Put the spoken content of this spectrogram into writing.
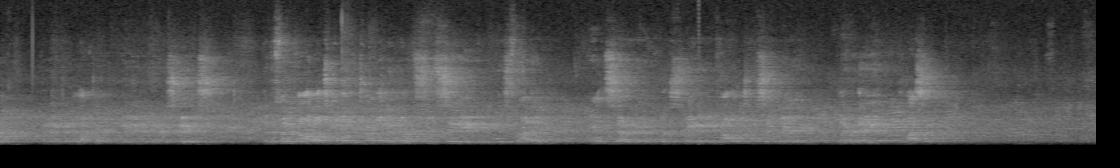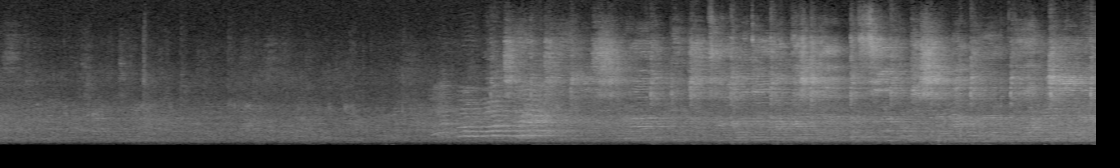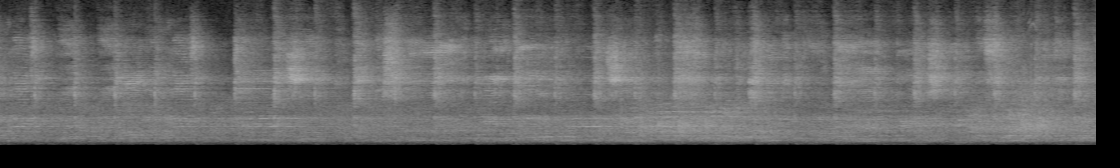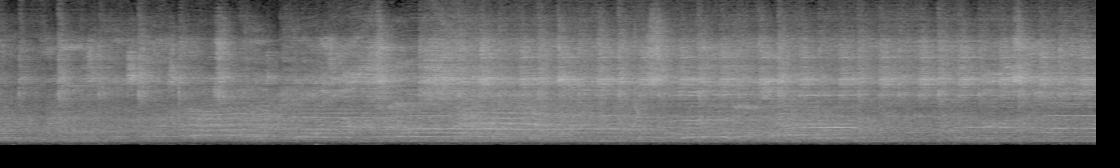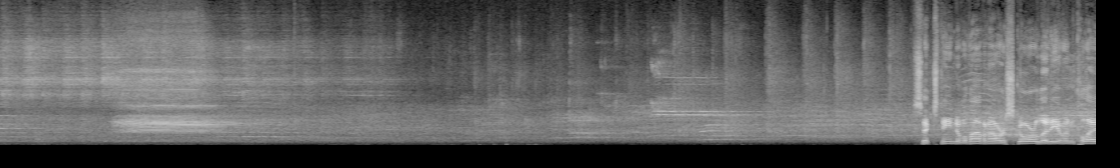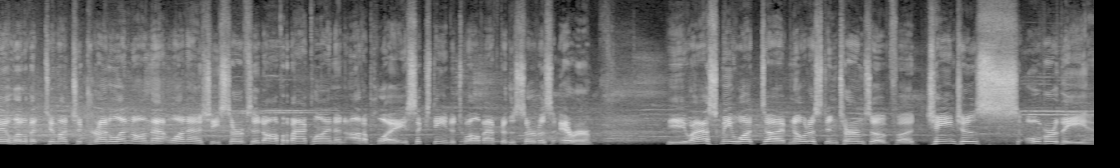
Sixteen to eleven our score. Lydia Van Clay a little bit too much adrenaline on that one as she serves it off of the back line and out of play. 16 to 12 after the service error. You ask me what I've noticed in terms of uh, changes over the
